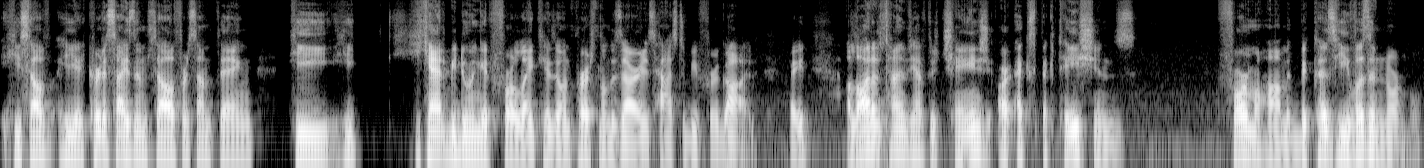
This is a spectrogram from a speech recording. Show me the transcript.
he self he criticized himself or something, he he he can't be doing it for like his own personal desires. It has to be for God, right? A lot of times we have to change our expectations for Muhammad because he wasn't normal,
